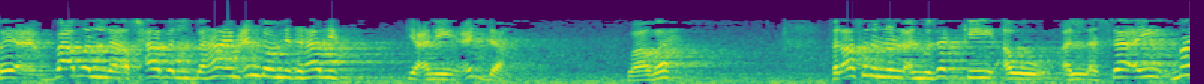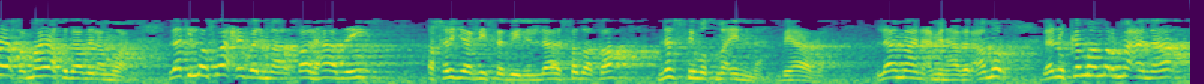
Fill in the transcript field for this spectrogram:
فبعض أصحاب البهائم عندهم مثل هذه يعني عدة. واضح؟ فالأصل أن المزكي أو الساعي ما ما يأخذ هذه الأموال. لكن لو صاحب المال قال هذه أخرجها في سبيل الله صدقة نفسي مطمئنة بهذا. لا مانع من هذا الأمر لأنه كما مر معنا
